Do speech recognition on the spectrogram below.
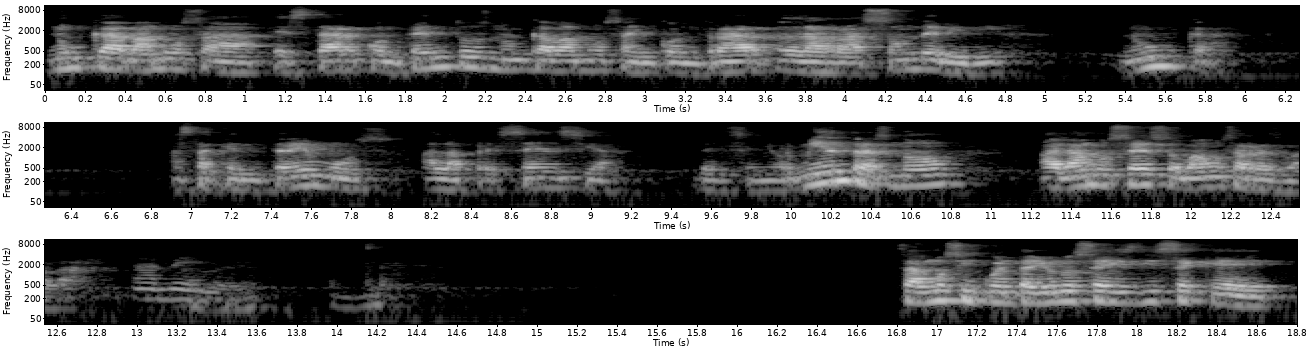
nunca vamos a estar contentos, nunca vamos a encontrar la razón de vivir. Nunca. Hasta que entremos a la presencia del Señor. Mientras no hagamos eso, vamos a resbalar. Amén. Salmo 51.6 dice que,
